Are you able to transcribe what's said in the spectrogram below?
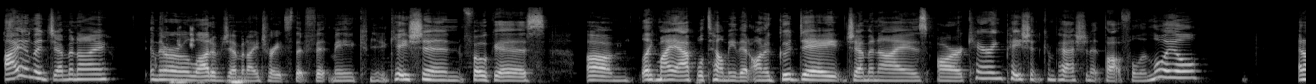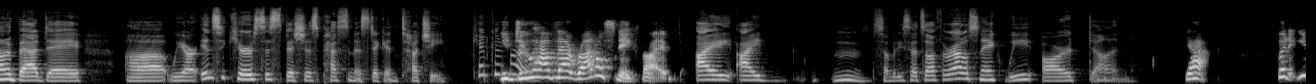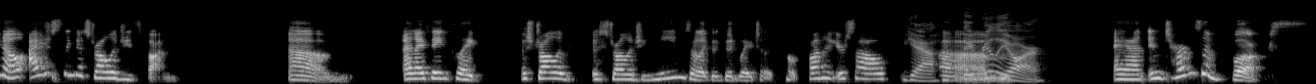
I am a Gemini, and there are a lot of Gemini traits that fit me communication, focus. Um, like my app will tell me that on a good day, Geminis are caring, patient, compassionate, thoughtful, and loyal. And on a bad day, uh, we are insecure, suspicious, pessimistic, and touchy. Can't confirm. you do have that rattlesnake vibe. I, I, mm, somebody sets off the rattlesnake. We are done. Yeah. But you know, I just think astrology is fun. Um and I think like astrology astrology memes are like a good way to like poke fun at yourself. Yeah, they really Um, are. And in terms of books,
